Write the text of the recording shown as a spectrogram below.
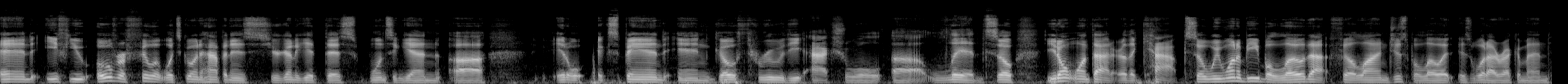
and if you overfill it, what's going to happen is you're going to get this once again. Uh, it'll expand and go through the actual uh, lid. So you don't want that or the cap. So we want to be below that fill line, just below it is what I recommend.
